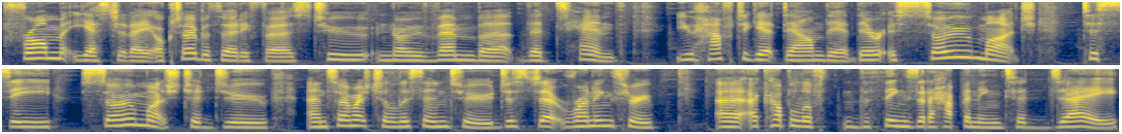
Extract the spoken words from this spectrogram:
from yesterday, October 31st, to November the 10th. You have to get down there. There is so much to see, so much to do, and so much to listen to. Just uh, running through uh, a couple of the things that are happening today.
